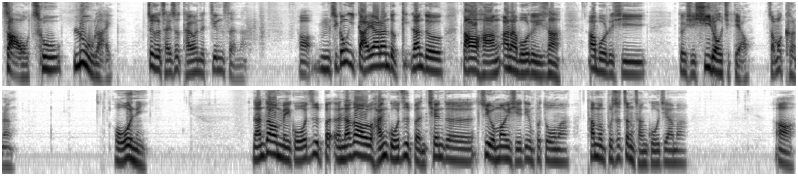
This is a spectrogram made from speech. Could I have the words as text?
找出路来，这个才是台湾的精神啊，好，不是讲一打压，咱就咱就导航，啊那无就是啥，啊无就是就是死路一条。怎么可能？我问你，难道美国、日本呃，难道韩国、日本签的自由贸易协定不多吗？他们不是正常国家吗？啊、哦，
